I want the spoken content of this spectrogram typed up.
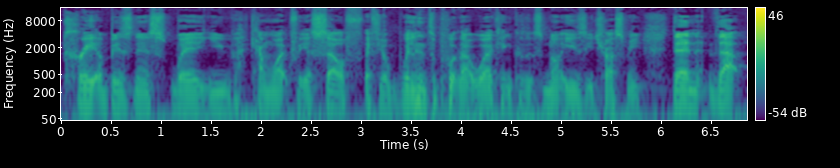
create a business where you can work for yourself if you're willing to put that work in because it's not easy trust me then that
